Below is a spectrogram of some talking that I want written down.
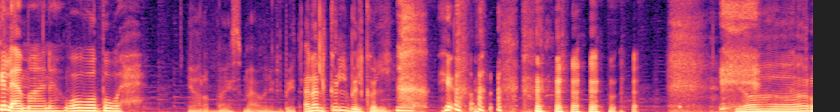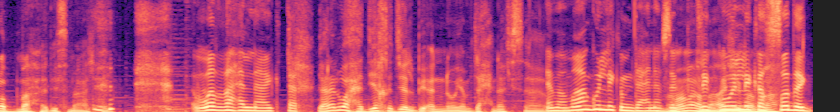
كل أمانة ووضوح. يا رب ما يسمعوني في البيت. أنا الكل بالكل. يا رب ما حد يسمع الحين. وضح لنا أكثر. يعني الواحد يخجل بأنه يمدح نفسه. أما ما أقول لك امدح نفسك قلت لك قول لك. الصدق يعني-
